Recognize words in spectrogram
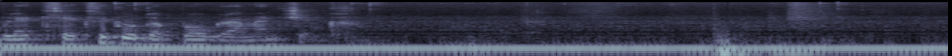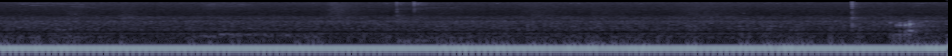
let's execute the program and check. Right.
